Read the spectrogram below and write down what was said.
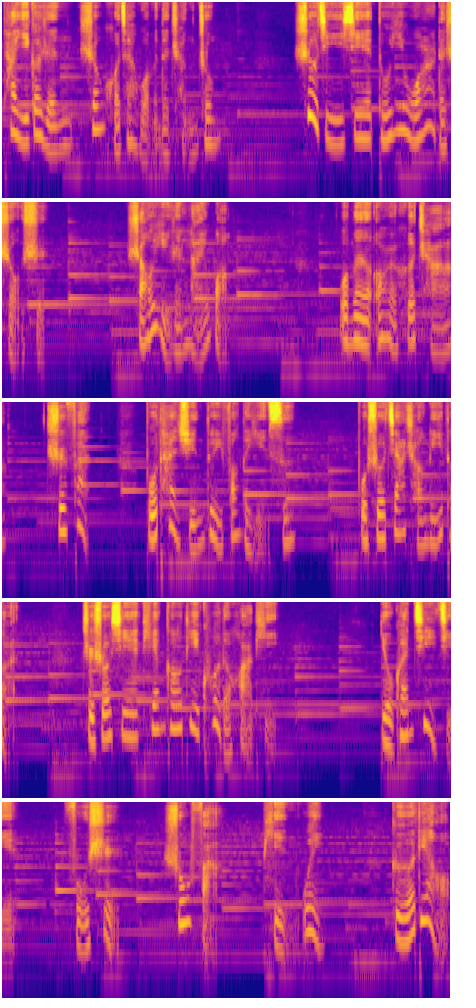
他一个人生活在我们的城中，设计一些独一无二的首饰，少与人来往。我们偶尔喝茶、吃饭，不探寻对方的隐私，不说家长里短，只说些天高地阔的话题，有关季节、服饰、书法、品味、格调、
